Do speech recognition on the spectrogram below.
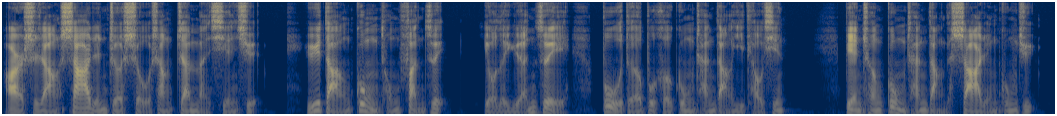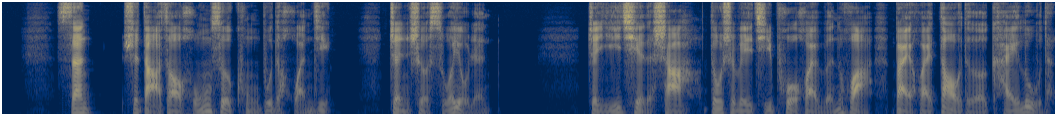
二是让杀人者手上沾满鲜血，与党共同犯罪，有了原罪，不得不和共产党一条心，变成共产党的杀人工具；三是打造红色恐怖的环境。震慑所有人，这一切的杀都是为其破坏文化、败坏道德开路的。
